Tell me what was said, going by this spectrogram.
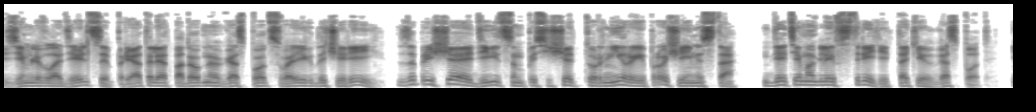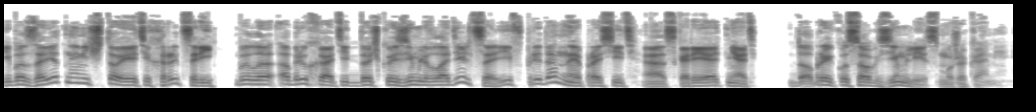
Землевладельцы прятали от подобных господ своих дочерей, запрещая девицам посещать турниры и прочие места, где те могли встретить таких господ, ибо заветной мечтой этих рыцарей было обрюхатить дочку землевладельца и в приданное просить, а скорее отнять, добрый кусок земли с мужиками.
